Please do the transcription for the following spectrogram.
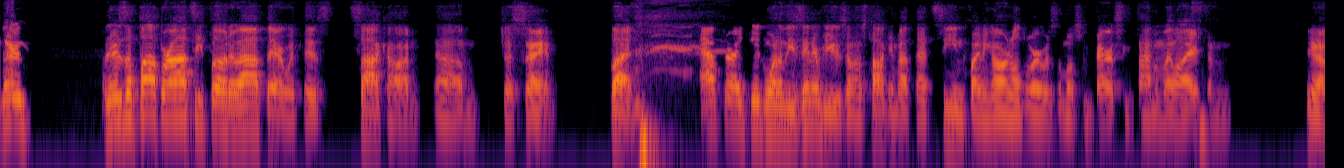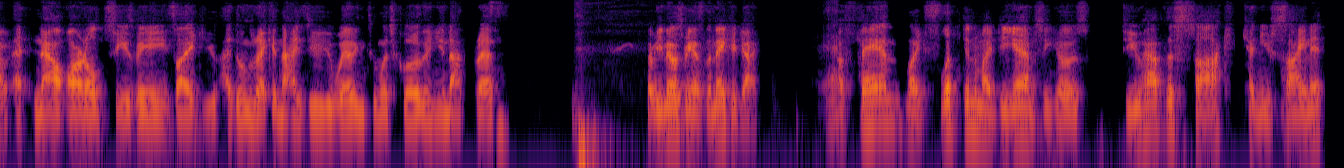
there's there's a paparazzi photo out there with this sock on. Um, just saying. But after I did one of these interviews and I was talking about that scene fighting Arnold, where it was the most embarrassing time of my life, and you know eh, now Arnold sees me, he's like, you, "I don't recognize you. You're wearing too much clothing. You're not Brett." so he knows me as the naked guy. A fan like slipped into my DMs. He goes, "Do you have the sock? Can you sign it?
